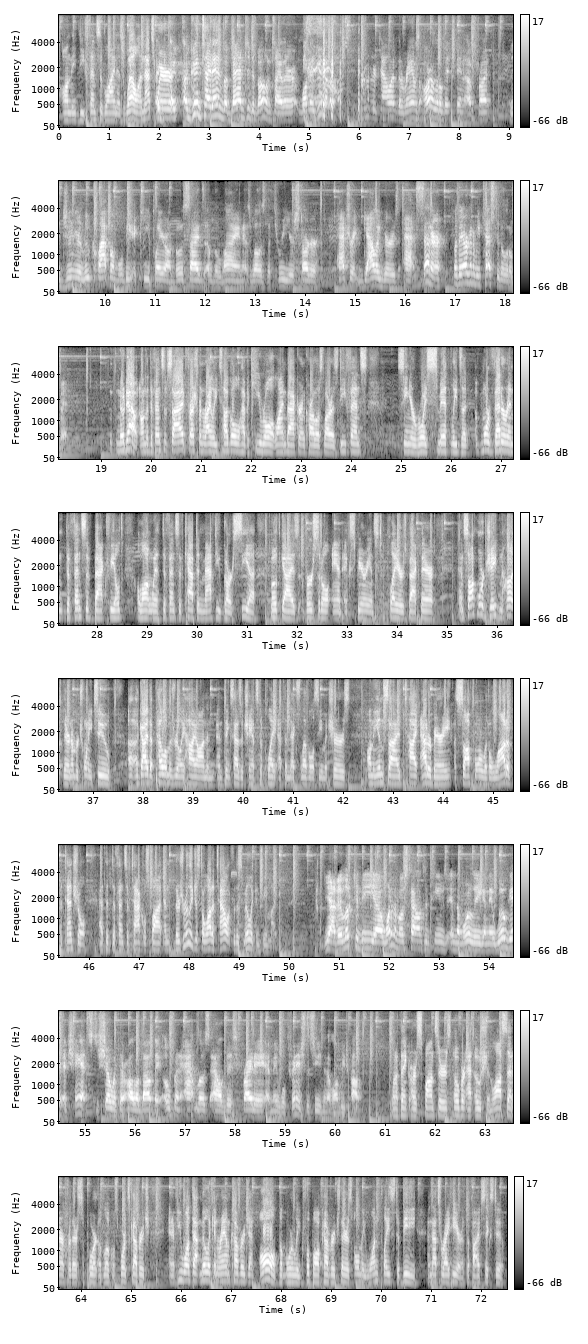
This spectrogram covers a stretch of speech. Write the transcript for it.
on the defensive line as well, and that's where a, a, a good tight end, but bad to Dubone, Tyler. While they do have a perimeter talent, the Rams are a little bit thin up front. The junior Luke Clapham will be a key player on both sides of the line, as well as the three-year starter Patrick Gallagher's at center. But they are going to be tested a little bit. No doubt. On the defensive side, freshman Riley Tuggle have a key role at linebacker in Carlos Lara's defense. Senior Royce Smith leads a more veteran defensive backfield, along with defensive captain Matthew Garcia. Both guys versatile and experienced players back there. And sophomore Jaden Hunt, there, number 22, a guy that Pelham is really high on and, and, thinks has a chance to play at the next level as he matures. On the inside, Ty Atterbury, a sophomore with a lot of potential at the defensive tackle spot. And there's really just a lot of talent for this Millikan team, Mike. Yeah, they look to be uh, one of the most talented teams in the Moore League, and they will get a chance to show what they're all about. They open at Los Al this Friday, and they will finish the season at Long Beach College. Want to thank our sponsors over at Ocean Law Center for their support of local sports coverage. And if you want that Millikan Ram coverage and all the Moore League football coverage, there is only one place to be, and that's right here at the 562.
